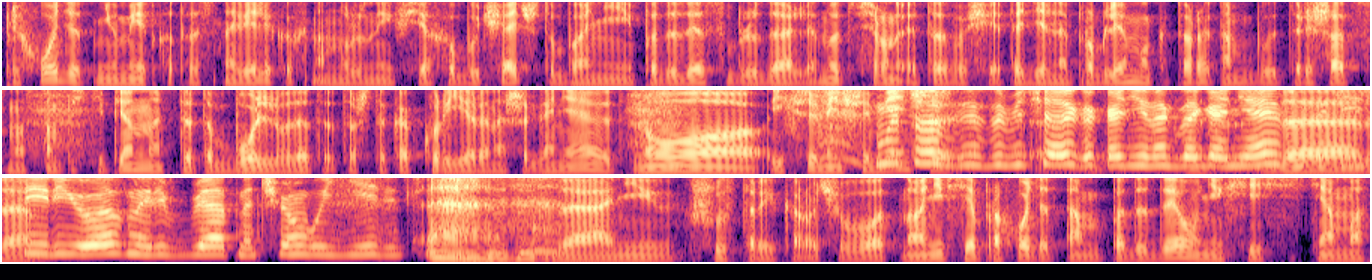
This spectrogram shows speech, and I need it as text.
приходят, не умеют кататься на великах, нам нужно их всех обучать, чтобы они ПДД соблюдали. Но это все равно, это вообще, это отдельная проблема, которая там будет решаться у нас там постепенно. Вот эта боль, вот это то, что как курьеры наши гоняют, но их все меньше и меньше. Мы тоже не замечаю, как они иногда гоняют, да, такие да. серьезные, ребят, на чем вы едете? Да, они шустрые, короче, вот. Но они все проходят там ПДД, у них есть система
